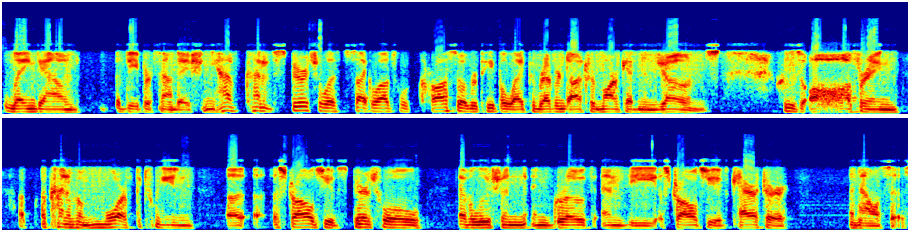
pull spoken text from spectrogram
laying down a deeper foundation. You have kind of spiritualist, psychological crossover people like the Reverend Dr. Marc Edmund Jones, who's offering a, a kind of a morph between uh, astrology of spiritual evolution and growth and the astrology of character analysis.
